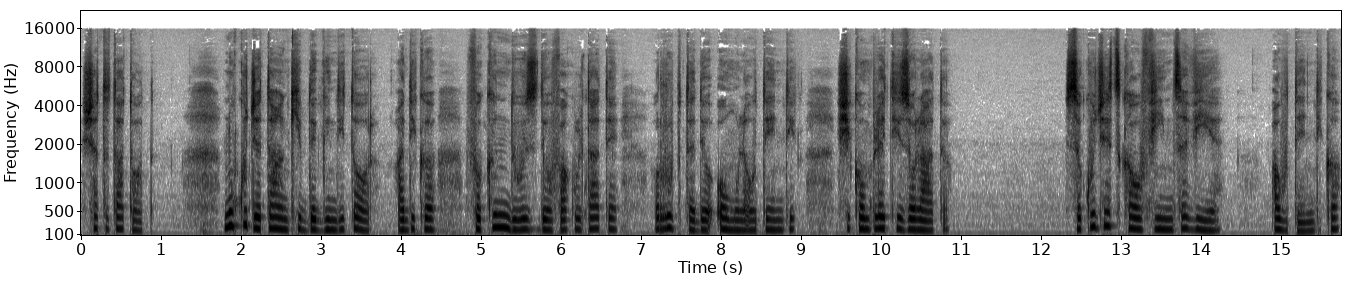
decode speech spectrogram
și atâta tot. Nu cugeta în chip de gânditor, adică făcând uz de o facultate ruptă de omul autentic și complet izolată. Să cugeți ca o ființă vie, autentică,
